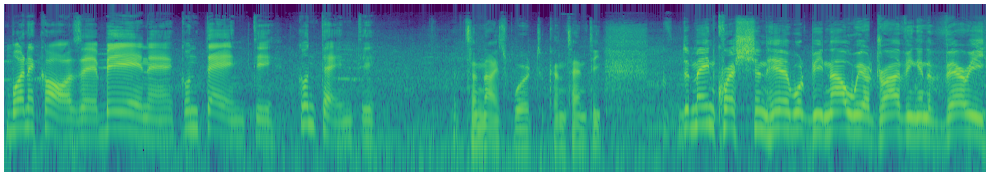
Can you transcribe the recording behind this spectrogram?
Buone cose, bene, contenti, contenti. That's a nice word, contenti. The main question here would be now we are driving in a very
